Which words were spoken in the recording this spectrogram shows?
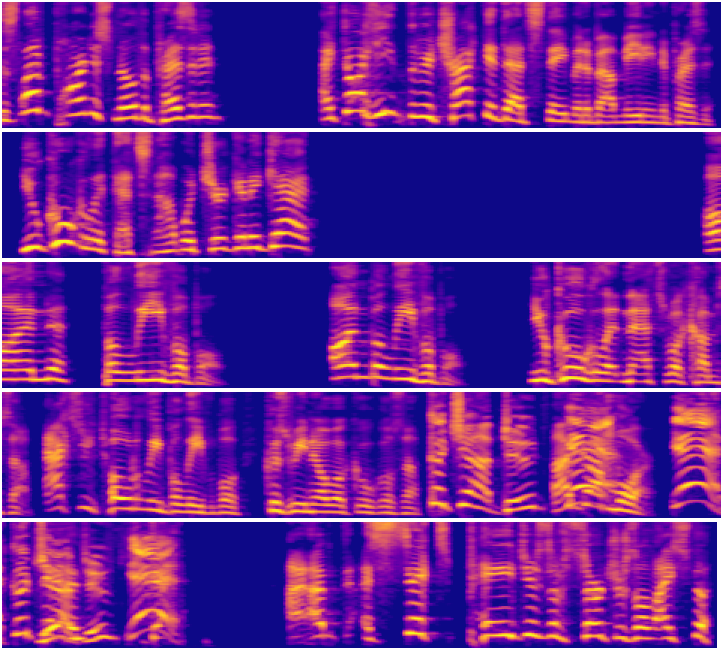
does Lev Parnas know the president? I thought he retracted that statement about meeting the president. You Google it, that's not what you're going to get. Unbelievable. Unbelievable. You Google it and that's what comes up. Actually, totally believable because we know what Google's up. Good job, dude. I've Yeah. got more. Yeah, good job, and- dude. Yeah. Yeah. I, I'm uh, six pages of search results. I still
